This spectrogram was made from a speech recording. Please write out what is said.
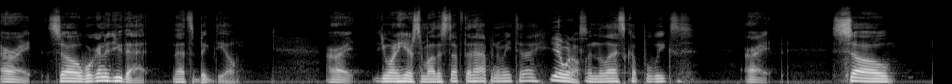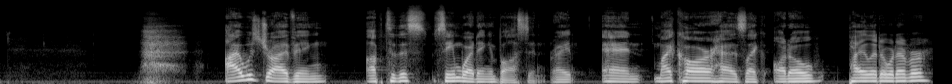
All right, so we're gonna do that. That's a big deal. All right, you want to hear some other stuff that happened to me today Yeah. What else? in the last couple weeks? All right, so I was driving up to this same wedding in Boston, right? And my car has like autopilot or whatever,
